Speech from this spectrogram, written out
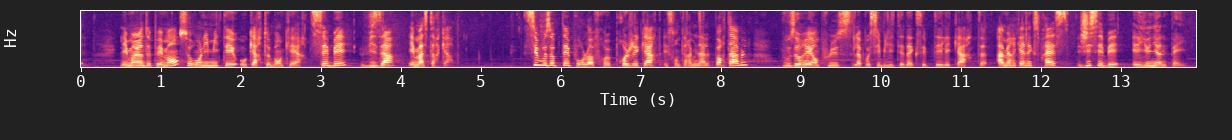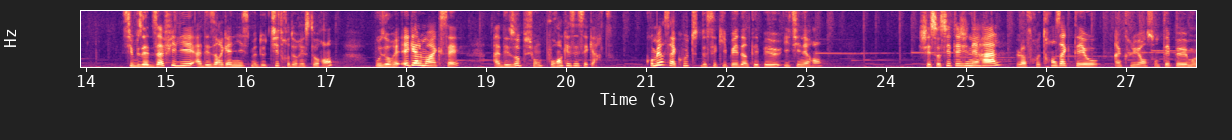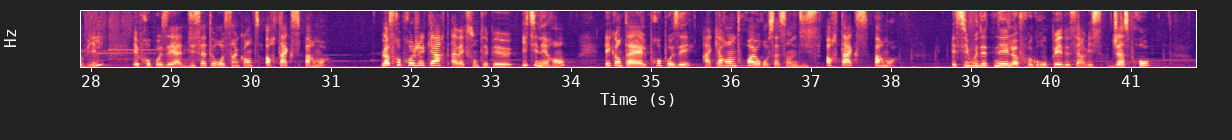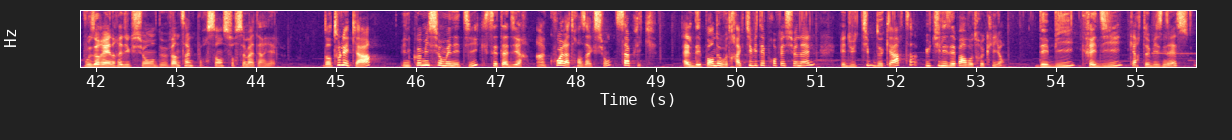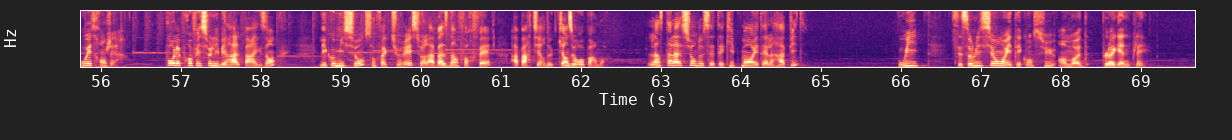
les moyens de paiement seront limités aux cartes bancaires CB, Visa et Mastercard. Si vous optez pour l'offre Projet Carte et son terminal portable, vous aurez en plus la possibilité d'accepter les cartes American Express, JCB et Union Pay. Si vous êtes affilié à des organismes de titres de restaurant, vous aurez également accès à des options pour encaisser ces cartes. Combien ça coûte de s'équiper d'un TPE itinérant? Chez Société Générale, l'offre Transacteo incluant son TPE mobile est proposée à 17,50 euros hors taxes par mois. L'offre Projet Carte avec son TPE itinérant est quant à elle proposée à 43,70 euros hors taxes par mois. Et si vous détenez l'offre groupée de services Jazz Pro, vous aurez une réduction de 25% sur ce matériel. Dans tous les cas, une commission monétique, c'est-à-dire un coût à la transaction, s'applique. Elle dépend de votre activité professionnelle et du type de carte utilisée par votre client. Débit, crédit, carte business ou étrangère. Pour les professions libérales par exemple, les commissions sont facturées sur la base d'un forfait à partir de 15 euros par mois. L'installation de cet équipement est-elle rapide? Oui, ces solutions ont été conçues en mode plug and play.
